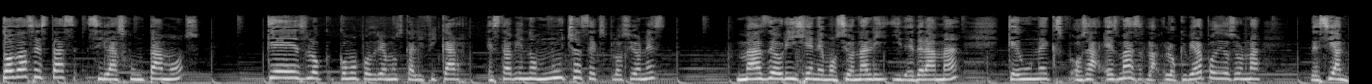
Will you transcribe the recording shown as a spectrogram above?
Todas estas, si las juntamos, ¿qué es lo, cómo podríamos calificar? Está habiendo muchas explosiones más de origen emocional y, de drama que una, o sea, es más, la- lo que hubiera podido ser una, decían,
